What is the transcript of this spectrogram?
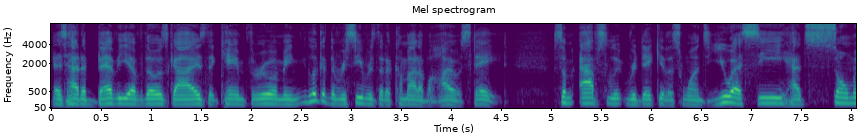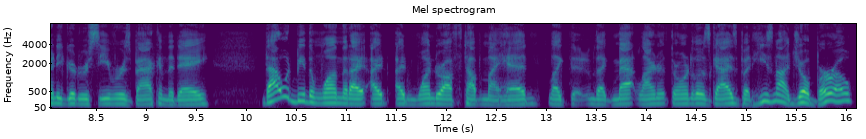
has had a bevy of those guys that came through. I mean, look at the receivers that have come out of Ohio State. Some absolute ridiculous ones. USC had so many good receivers back in the day. That would be the one that I I'd, I'd wonder off the top of my head, like the, like Matt Leinart throwing to those guys, but he's not Joe Burrow.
